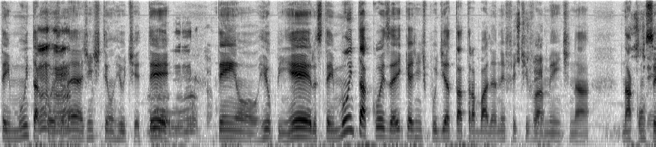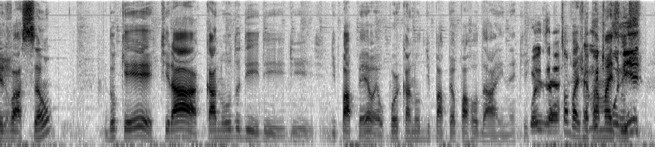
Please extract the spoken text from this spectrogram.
tem muita Uhum. coisa, né? A gente tem o Rio Tietê, tem o Rio Pinheiros, tem muita coisa aí que a gente podia estar trabalhando efetivamente na, na Sim. conservação do que tirar canudo de, de, de, de papel, é o pôr canudo de papel pra rodar aí, né? Que Pois é. só vai É juntar muito mais bonito. lixo.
